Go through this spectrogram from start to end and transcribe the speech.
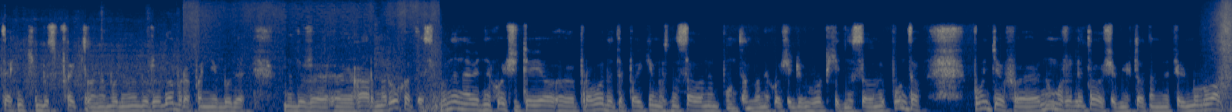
техніки безпеки. Вона буде не дуже добра, по ній буде не дуже е, гарно рухатись. Вони навіть не хочуть її е, проводити по якимось населеним пунктам. Вони хочуть в обхід населених пунктів пунктів. е, Ну може для того, щоб ніхто там не фільмував.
